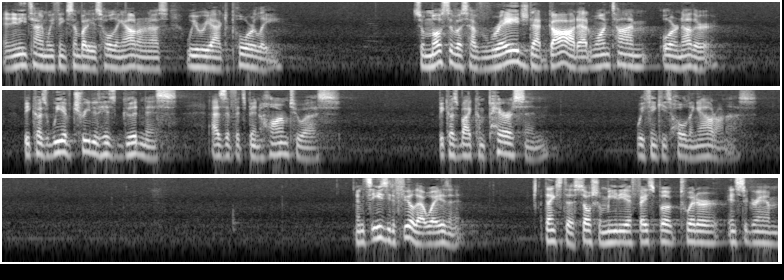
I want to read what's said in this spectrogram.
And anytime we think somebody is holding out on us, we react poorly. So most of us have raged at God at one time or another because we have treated his goodness as if it's been harm to us. Because by comparison, we think he's holding out on us. And it's easy to feel that way, isn't it? Thanks to social media, Facebook, Twitter, Instagram,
